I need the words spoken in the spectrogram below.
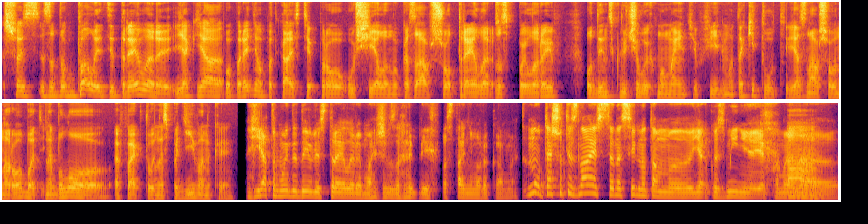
щось задовбали ці трейлери. Як я в попередньому подкасті про ущелину казав, що трейлер заспойлерив один з ключових моментів фільму, так і тут. Я знав, що вона робот, не було ефекту несподіванки. Я тому і не дивлюсь трейлери майже взагалі останніми роками. Ну, те, що ти знаєш, це не сильно там е, якось змінює, як на мене, А.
